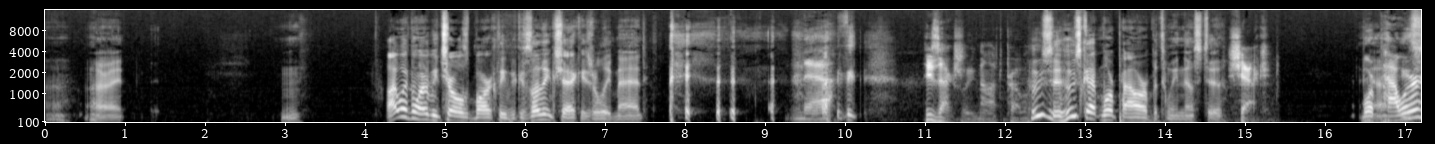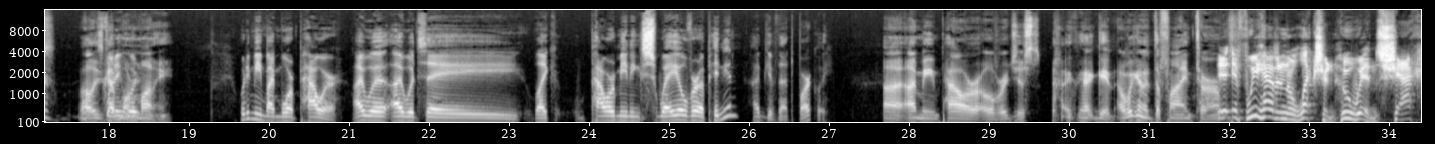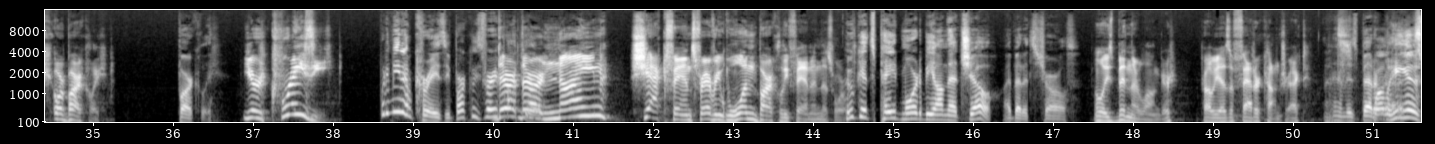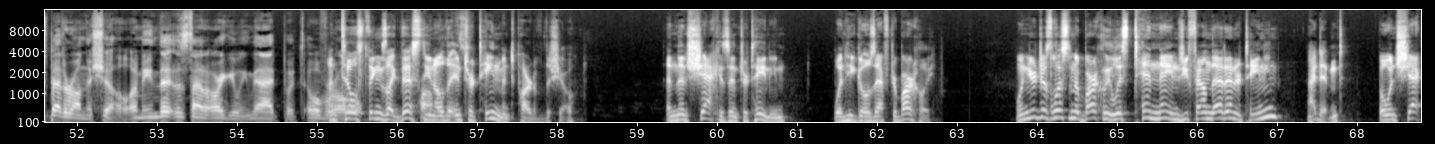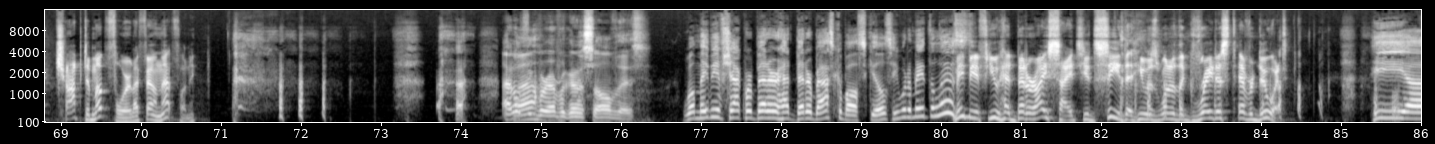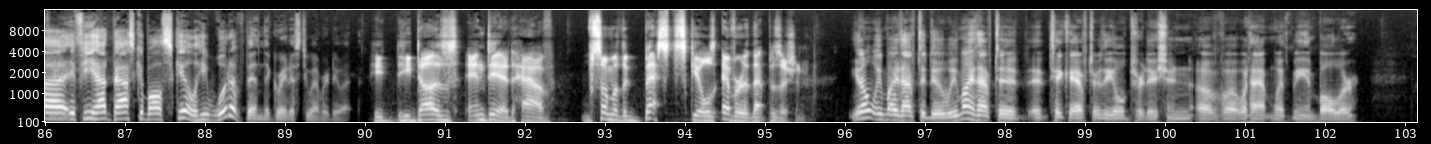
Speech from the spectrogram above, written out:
All right. Hmm. I wouldn't want to be Charles Barkley because I think Shaq is really mad. Nah. He's actually not, probably. Who's who's got more power between those two? Shaq. More Yeah, power? he's- Well, he's got he more would- money. What do you mean by more power? I would I would say like power meaning sway over opinion. I'd give that to Barkley. Uh, I mean, power over just again. Are we going to define terms? If we had an election, who wins, Shaq or Barkley? Barkley. You're crazy. What do you mean I'm crazy? Barkley's very There, popular. there are nine Shaq fans for every one Barkley fan in this world. Who gets paid more to be on that show? I bet it's Charles. Well, he's been there longer. Probably has a fatter contract. And is better. well, at he it. is better on the show. I mean, that's not arguing that, but overall, Until things like this, you know, the entertainment part of the show. And then Shaq is entertaining when he goes after Barkley. When you're just listening to Barkley list 10 names, you found that entertaining? I didn't. But when Shaq chopped him up for it, I found that funny. I don't think we're ever going to solve this. Well, maybe if Shaq were better, had better basketball skills, he would have made the list. Maybe if you had better eyesight, you'd see that he was one of the greatest to ever do it. he, uh, if he had basketball skill, he would have been the greatest to ever do it. He he does and did have some of the best skills ever at that position. You know what we might have to do? We might have to uh, take after the old tradition of uh, what happened with me and Bowler.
